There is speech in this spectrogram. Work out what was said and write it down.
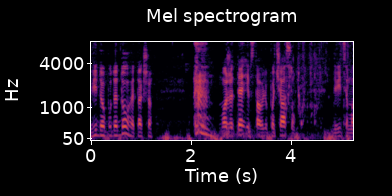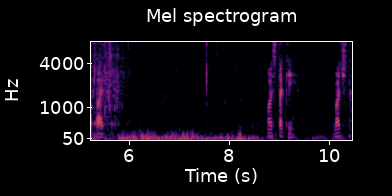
Відео буде довге, так що може теги вставлю по часу. Дивіться, мотайте. Ось такий. Бачите?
